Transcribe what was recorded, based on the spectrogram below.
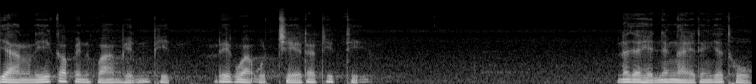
อย่างนี้ก็เป็นความเห็นผิด เรียกว่าอุดเฉททิฏฐิน่าจะเห็นยังไงถึงจะถูก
